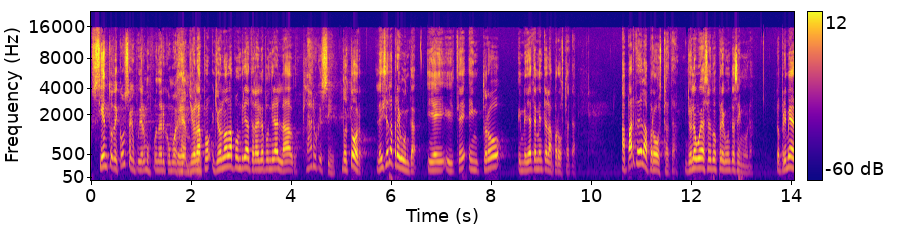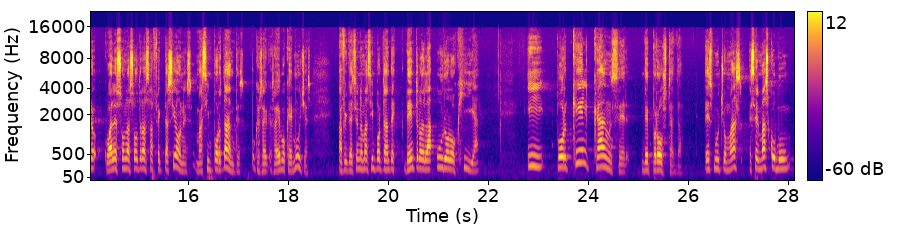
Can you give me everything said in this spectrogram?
cientos de cosas que pudiéramos poner como eh, ejemplo. yo, yo, no la pondría atrás, la pondría al lado. Claro que sí. Doctor, le hice la pregunta y, y usted entró inmediatamente a la próstata. Aparte de la próstata, yo le voy a hacer dos preguntas en una. Lo primero, ¿cuáles son las otras afectaciones más importantes? Porque sabemos que hay muchas. Afectaciones más importantes dentro de la urología. ¿Y por qué el cáncer de próstata es mucho más, es el más común,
